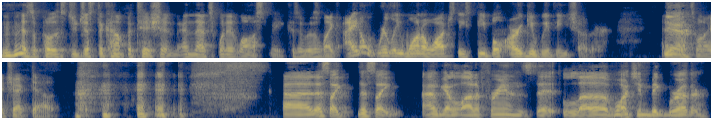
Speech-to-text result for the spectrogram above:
Mhm. as opposed to just the competition. And that's when it lost me because it was like, I don't really want to watch these people argue with each other. And Yeah. that's when I checked out. uh, that's like that's like I've got a lot of friends that love watching Big Brother.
